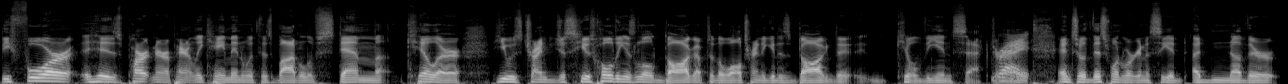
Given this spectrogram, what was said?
before his partner apparently came in with this bottle of stem killer. He was trying to just he was holding his little dog up to the wall, trying to get his dog to kill the insect, right? Right. And so this one, we're going to see a, another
